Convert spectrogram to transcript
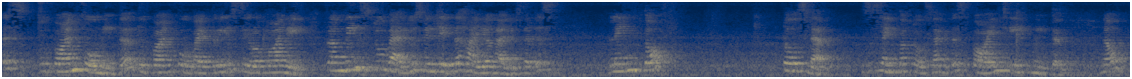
is 2.4 meter, 2.4 by 3 is 0.8. From these two values, we will take the higher values that is length of toe slab. This is length of toe slab. It is 0.8 meter. Now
